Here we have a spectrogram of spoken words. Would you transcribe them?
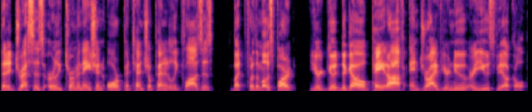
that addresses early termination or potential penalty clauses, but for the most part, you're good to go. Pay it off and drive your new or used vehicle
